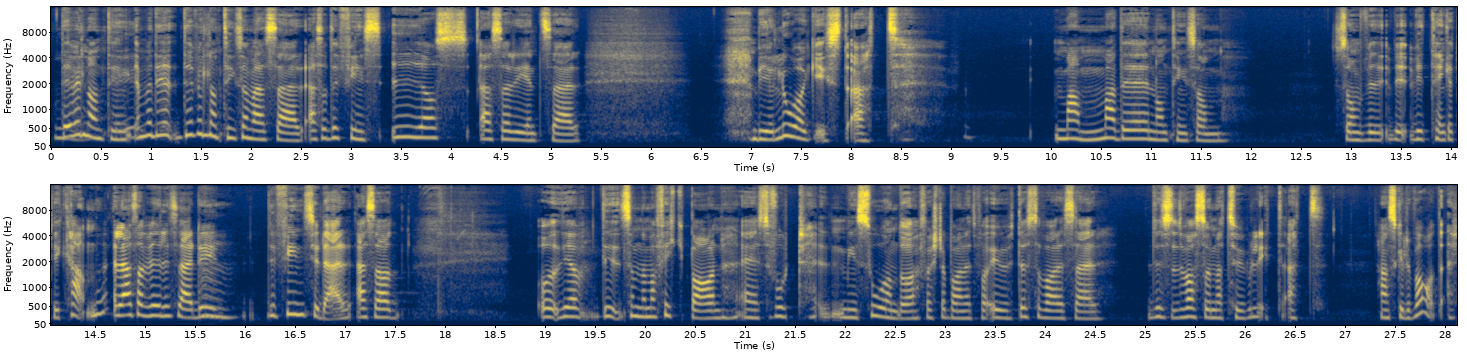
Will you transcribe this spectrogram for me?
Det är väl någonting, ja, men det, det, är väl någonting som är så här, alltså det finns i oss, alltså rent så här biologiskt att mamma det är någonting som, som vi, vi, vi tänker att vi kan. Eller alltså vi är så här, det, mm. det finns ju där. Alltså och jag, det, som när man fick barn, eh, så fort min son då, första barnet var ute så var det så här, det, det, var så naturligt att han skulle vara där.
